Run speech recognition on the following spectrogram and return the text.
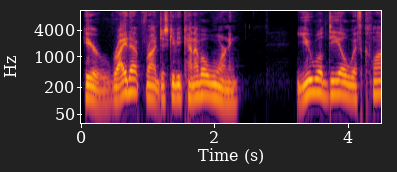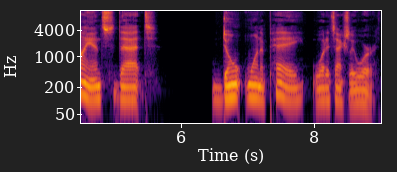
here right up front, just give you kind of a warning. You will deal with clients that don't want to pay what it's actually worth.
